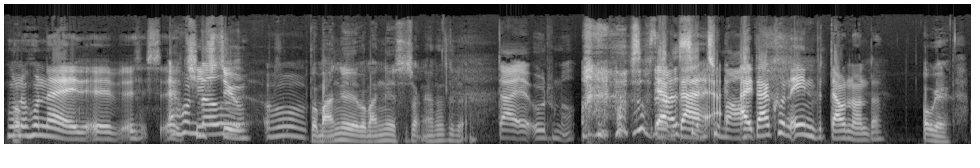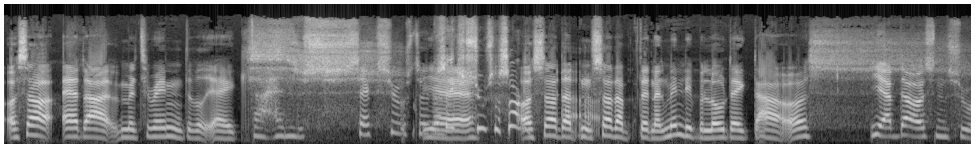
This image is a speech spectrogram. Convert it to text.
Hun, Hvor- hun er øh, øh, Er hun chief stew. Oh, Hvor mange, hvor mange sæsoner er der til der? Der er 800. så der Ja, er der, sindssygt meget. ej, der er kun én ved Down Under. Okay. Og så er der Mediterranean, det ved jeg ikke. Der er han 6-7 stykker. Ja. Seks, syv sæsoner? Og så er der, den, så er der den almindelige Below Deck, der er også... Ja, der er også en 7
